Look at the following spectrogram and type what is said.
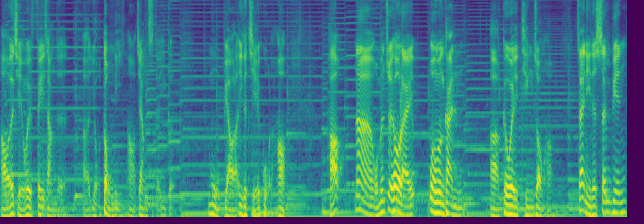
啊，而且会非常的呃有动力啊，这样子的一个。目标了一个结果了哈，好，那我们最后来问问看啊，各位听众哈，在你的身边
